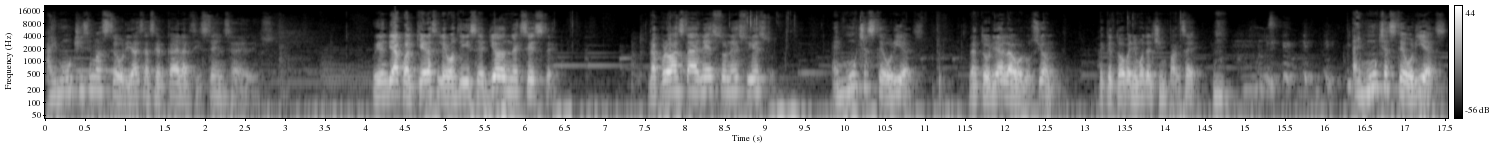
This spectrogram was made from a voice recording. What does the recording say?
hay muchísimas teorías acerca de la existencia de Dios. Hoy en día cualquiera se levanta y dice, Dios no existe. La prueba está en esto, en esto y esto. Hay muchas teorías. La teoría de la evolución, de que todos venimos del chimpancé. Hay muchas teorías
